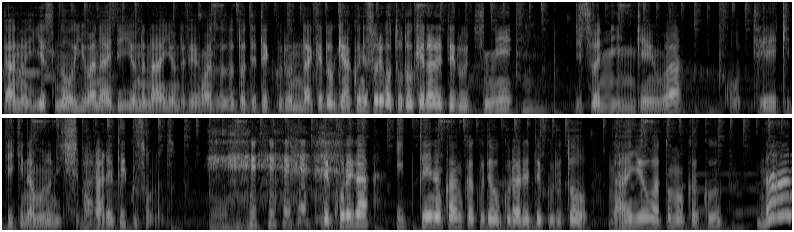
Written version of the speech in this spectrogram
うあのイエスノーを言わないでいいような内容の手紙がずっと出てくるんだけど逆にそれが届けられてるうちにうん。実は人間はこう定期的なものに縛られていくそうなんです。でこれが一定の感覚で送られてくると内容はともかくなん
